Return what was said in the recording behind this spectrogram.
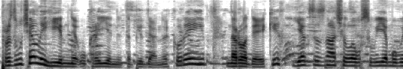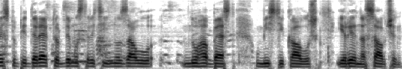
Прозвучали гімни України та Південної Кореї, народи яких, як зазначила у своєму виступі директор демонстраційного залу Нугабест у місті Калуш Ірина Савчин,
